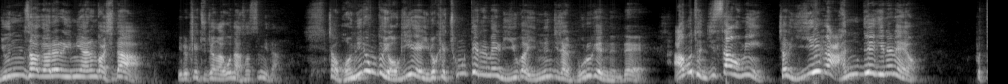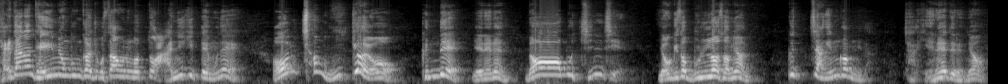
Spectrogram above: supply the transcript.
윤석열을 의미하는 것이다. 이렇게 주장하고 나섰습니다. 자, 원희룡도 여기에 이렇게 총대를 맬 이유가 있는지 잘 모르겠는데, 아무튼 이 싸움이 저는 이해가 안 되기는 해요. 뭐 대단한 대의명분 가지고 싸우는 것도 아니기 때문에 엄청 웃겨요. 근데 얘네는 너무 진지해. 여기서 물러서면 끝장인 겁니다. 자, 얘네들은요,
